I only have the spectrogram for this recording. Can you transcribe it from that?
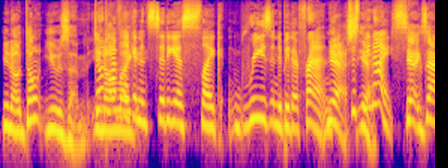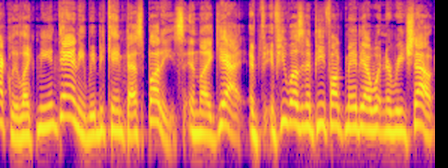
You know, don't use them. Don't you know, have like, an insidious like reason to be their friend. Yes. Just yeah. be nice. Yeah, exactly. Like me and Danny, we became best buddies. And like, yeah, if, if he wasn't in P Funk, maybe I wouldn't have reached out.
